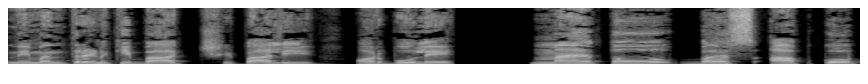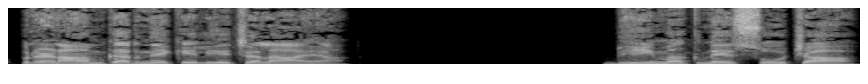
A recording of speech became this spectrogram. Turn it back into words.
निमंत्रण की बात छिपा ली और बोले, मैं तो बस आपको प्रणाम करने के लिए चला आया। भीमक ने सोचा,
